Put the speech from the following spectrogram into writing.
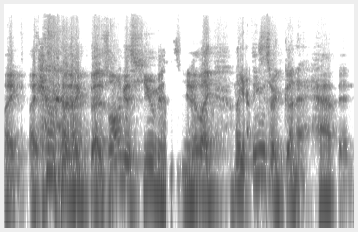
like like like as long as humans you know like like yes. things are gonna happen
